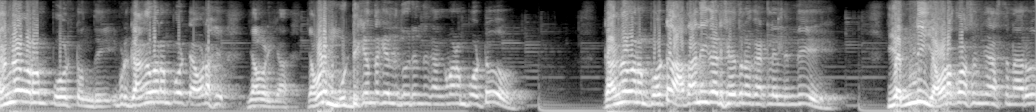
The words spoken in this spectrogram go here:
గంగవరం పోర్ట్ ఉంది. ఇప్పుడు గంగవరం పోర్ట్ ఎవడ ఎవడ ఎవడ ముడ్డి కిందకి వెళ్ళి దూరింది గంగవరం పోర్టు? గంగవరం పోర్టు అదానీ గారి చేతిలోకి అట్లా వెళ్ళింది? ఇవన్నీ ఎవడ కోసం చేస్తున్నారు?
